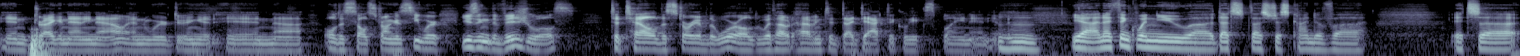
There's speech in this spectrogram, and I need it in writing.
in Dragon Nanny now, and we're doing it in uh, Oldest Salt Strongest. See, we're using the visuals to tell the story of the world without having to didactically explain any of it. Yeah, and I think when you uh, that's that's just kind of uh, it's a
